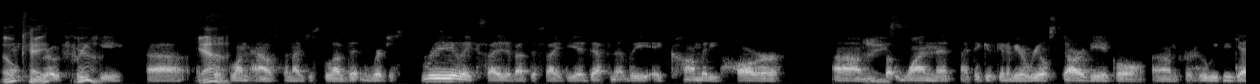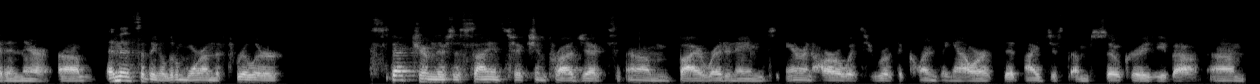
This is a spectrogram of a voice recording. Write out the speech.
Okay. he wrote Yeah. Uh, Yeah. Blumhouse, and I just loved it. And we're just really excited about this idea. Definitely a comedy horror, um, Nice. but one that I think is going to be a real star vehicle um, for who we can get in there. Um, and then something a little more on the thriller spectrum. There's a science fiction project um, by a writer named Aaron Horwitz who wrote The Cleansing Hour that I just I'm so crazy about. Um,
